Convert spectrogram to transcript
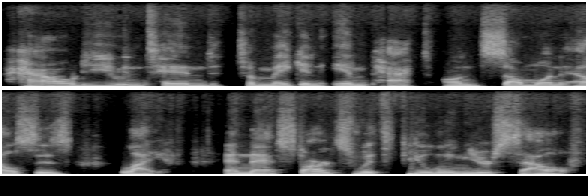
how do you intend to make an impact on someone else's life? And that starts with fueling yourself.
